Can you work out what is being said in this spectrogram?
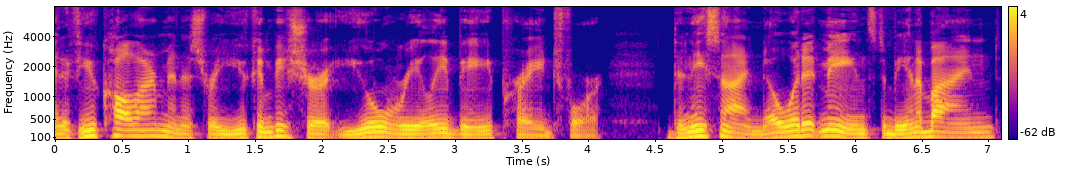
And if you call our ministry, you can be sure you'll really be prayed for. Denise and I know what it means to be in a bind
